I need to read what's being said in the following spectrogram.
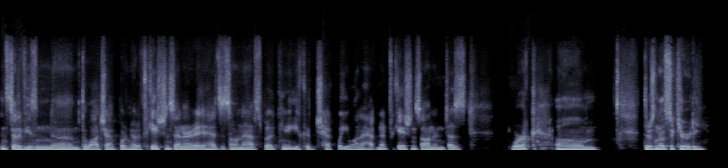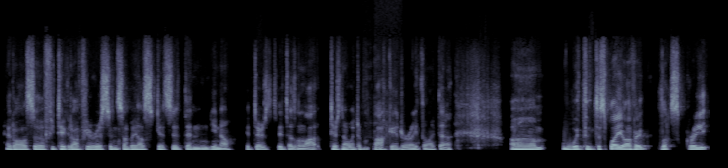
instead of using um, the Watch app or Notification Center, it has its own apps. But you, you could check what you want to have notifications on, and does work. Um, there's no security at all. So if you take it off your wrist and somebody else gets it, then you know it there's it doesn't lock. There's no way to lock it or anything like that. Um, with the display off, it looks great.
